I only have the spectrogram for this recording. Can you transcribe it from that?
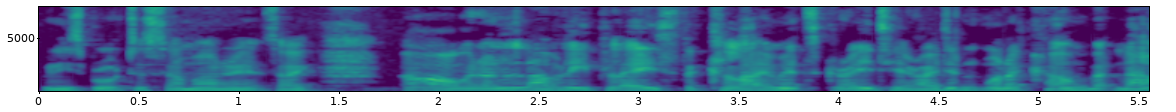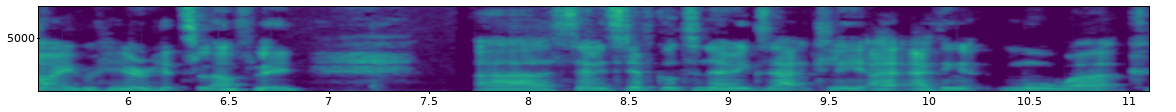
when he's brought to Samarra, it's like, oh, what a lovely place. The climate's great here. I didn't want to come, but now I'm here. It's lovely. Uh, so it's difficult to know exactly. I, I, think more work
